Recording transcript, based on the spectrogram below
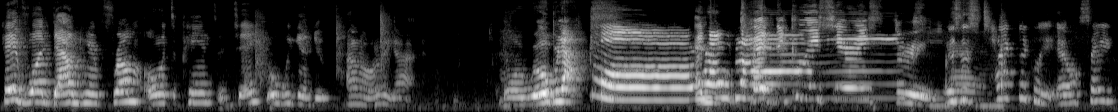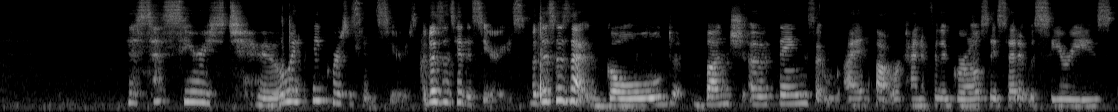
Hey everyone, down here from Owens Opinions, and today what are we gonna do? I don't know. What do we got? More Roblox. More and Roblox. technically series three. This is technically. It'll say. It says series two. I think where's it say the series? It doesn't say the series, but this is that gold bunch of things that I thought were kind of for the girls. They said it was series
